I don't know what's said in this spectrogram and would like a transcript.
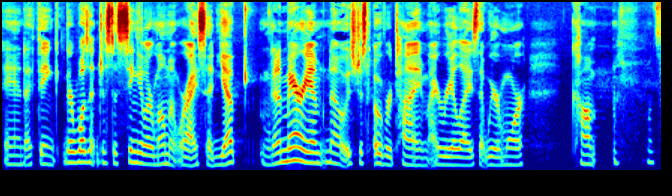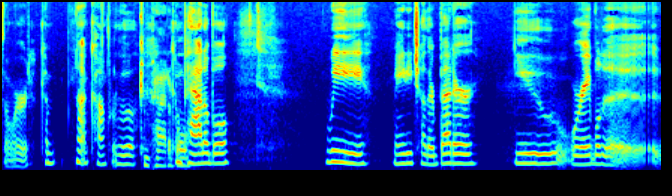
And I think there wasn't just a singular moment where I said, "Yep, I'm gonna marry him." No, it was just over time I realized that we were more com. What's the word? Com- not comparable. Compatible. Compatible. We made each other better. You were able to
